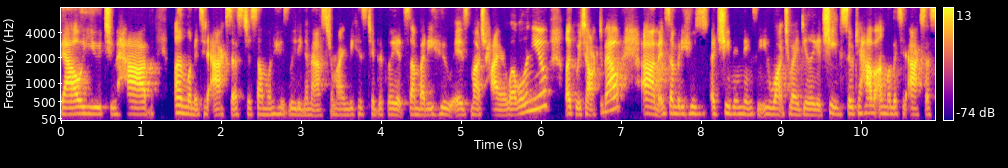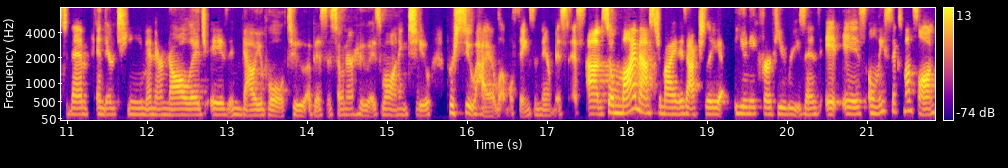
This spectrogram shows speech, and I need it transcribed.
value to have unlimited access to someone who's leading a mastermind because typically it's somebody who is much higher level than you, like we talked about, um, and somebody who's achieving things that you want to ideally achieve. So to have unlimited access to them and their team and their knowledge is invaluable to a business owner who is wanting to pursue higher level things in their business. Um, so my mastermind is actually unique for a few reasons. It is only six months long.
